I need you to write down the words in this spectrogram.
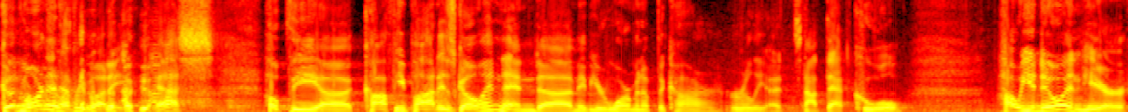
Good morning, everybody. yes. Hope the uh, coffee pot is going and uh, maybe you're warming up the car early. It's not that cool. How are you doing here?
